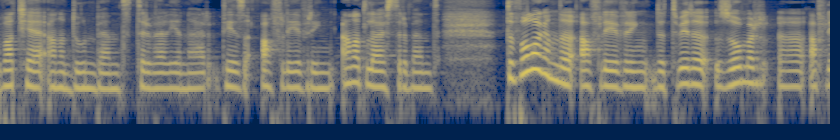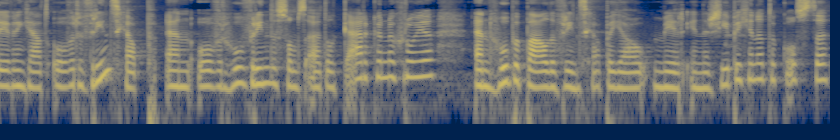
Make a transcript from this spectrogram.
wat jij aan het doen bent terwijl je naar deze aflevering aan het luisteren bent. De volgende aflevering, de tweede zomeraflevering, gaat over vriendschap en over hoe vrienden soms uit elkaar kunnen groeien en hoe bepaalde vriendschappen jou meer energie beginnen te kosten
